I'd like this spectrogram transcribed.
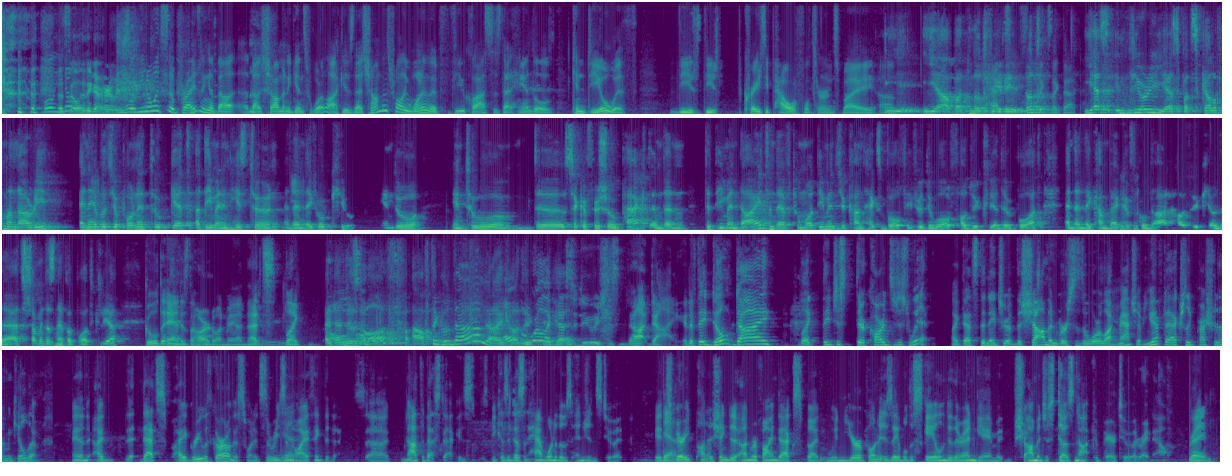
know, the only thing I heard. well, you know what's surprising about about Shaman against Warlock is that Shaman's probably one of the few classes that handles can deal with these these crazy powerful turns by uh, yeah, but not really, not things like that. Yes, in theory, yes, but Skull of Man'ari enables your opponent to get a demon in his turn, and yeah. then they go Q into into um, the sacrificial pact and then the demon died and they have two more demons. You can't hex both. If you devolve how do you clear the board? And then they come back with Gul'dan. How do you kill that? Shaman doesn't have a board clear. Gul'dan is the hard one man. That's like and then there's off after Gul'dan? Like all how the warlock has to do is just not die. And if they don't die like they just their cards just win. Like that's the nature of the shaman versus the warlock yeah. matchup. You have to actually pressure them and kill them and I that's I agree with Gar on this one. It's the reason yeah. why I think that it's uh, not the best deck is, is because it doesn't have one of those engines to it. It's yeah. very punishing to unrefined decks, but when your opponent is able to scale into their end game, it, Shaman just does not compare to it right now. Right.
